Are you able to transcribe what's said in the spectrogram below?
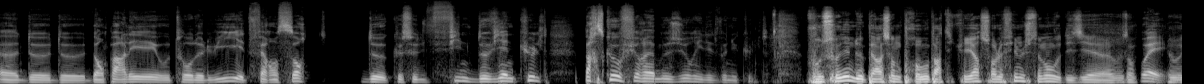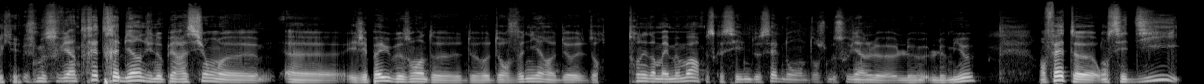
euh, de, de- d'en parler autour de lui et de faire en sorte de, que ce film devienne culte, parce qu'au fur et à mesure, il est devenu culte. Vous vous souvenez d'une opération de promo particulière sur le film, justement Vous disiez, euh, vous en Ouais. évoquiez. Je me souviens très très bien d'une opération euh, euh, et j'ai pas eu besoin de, de- de revenir, de, retourner dans ma mémoire parce que c'est une de celles dont, dont je me souviens le, le- le mieux. En fait, euh, on s'est dit,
